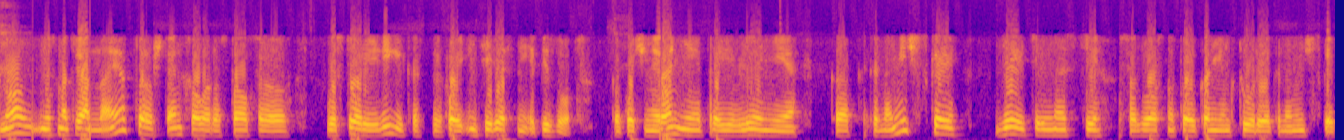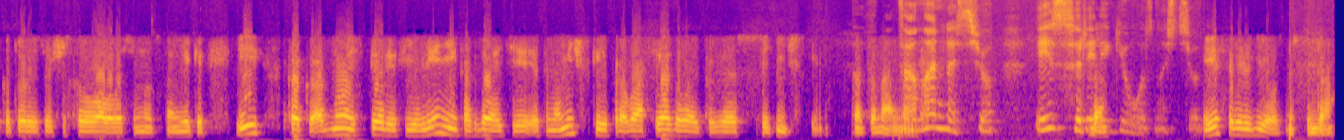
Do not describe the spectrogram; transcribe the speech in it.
Но, несмотря на это, Штейнхауэр остался в истории Риги как такой интересный эпизод, как очень раннее проявление как экономической деятельности, согласно той конъюнктуре экономической, которая существовала в XVIII веке, и как одно из первых явлений, когда эти экономические права связываются уже с этническими, национальными. Национальностью и с религиозностью. Да. И с религиозностью, да.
